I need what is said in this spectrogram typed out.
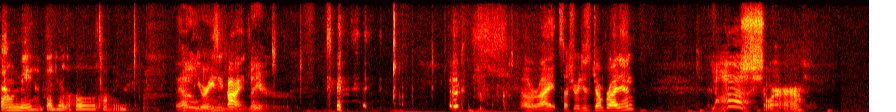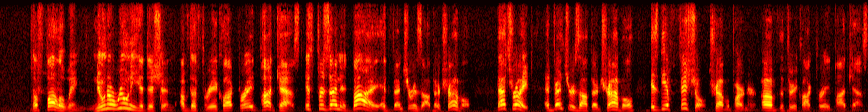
found me. I've been here the whole time. Yep, Oh, you were easy to find. There. All right. So should we just jump right in? Yeah. Sure. The following Nuna Rooney edition of the Three O'clock Parade podcast is presented by Adventure is Out There Travel. That's right, Adventure is Out There Travel is the official travel partner of the Three O'clock Parade podcast.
